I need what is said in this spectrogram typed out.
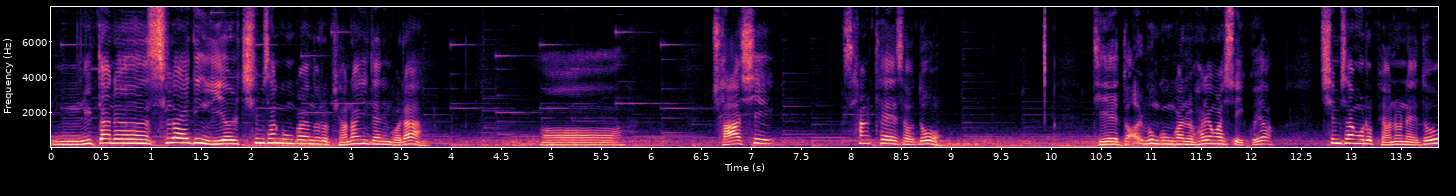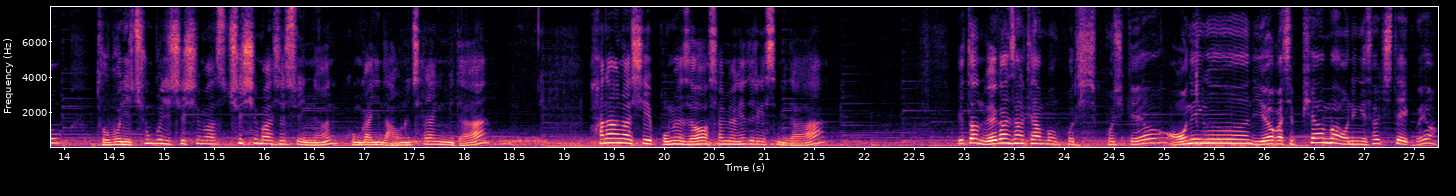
음, 일단은 슬라이딩 2열 침상 공간으로 변환이 되는 거라 어, 좌식 상태에서도 뒤에 넓은 공간을 활용할 수 있고요. 침상으로 변환해도 두 분이 충분히 추심하, 추심하실 수 있는 공간이 나오는 차량입니다. 하나하나씩 보면서 설명해 드리겠습니다. 일단 외관 상태 한번 보시, 보실게요. 어닝은 이와 같이 피아마 어닝이 설치되어 있고요.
